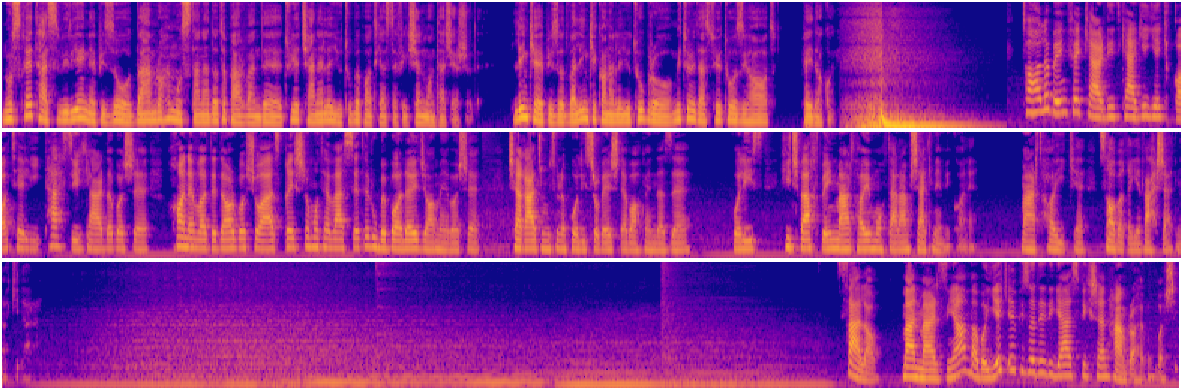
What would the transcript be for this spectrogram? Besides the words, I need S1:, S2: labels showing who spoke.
S1: نسخه تصویری این اپیزود به همراه مستندات پرونده توی channel یوتیوب پادکست فیکشن منتشر شده. لینک اپیزود و لینک کانال یوتیوب رو می‌تونید از توی توضیحات پیدا کنید.
S2: تا حالا به این فکر کردید که اگه یک قاتلی تحصیل کرده باشه، خانواده دار باشه و از قشر متوسط رو به بالای جامعه باشه، چقدر می‌تونه پلیس رو به اشتباه بندازه؟ پلیس هیچ وقت به این مردهای محترم شک نمی‌کنه. مردهایی که سابقه وحشتناکی دارن. سلام. من مرضیه‌م و با یک اپیزود دیگه از فیکشن همراهمون باشید.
